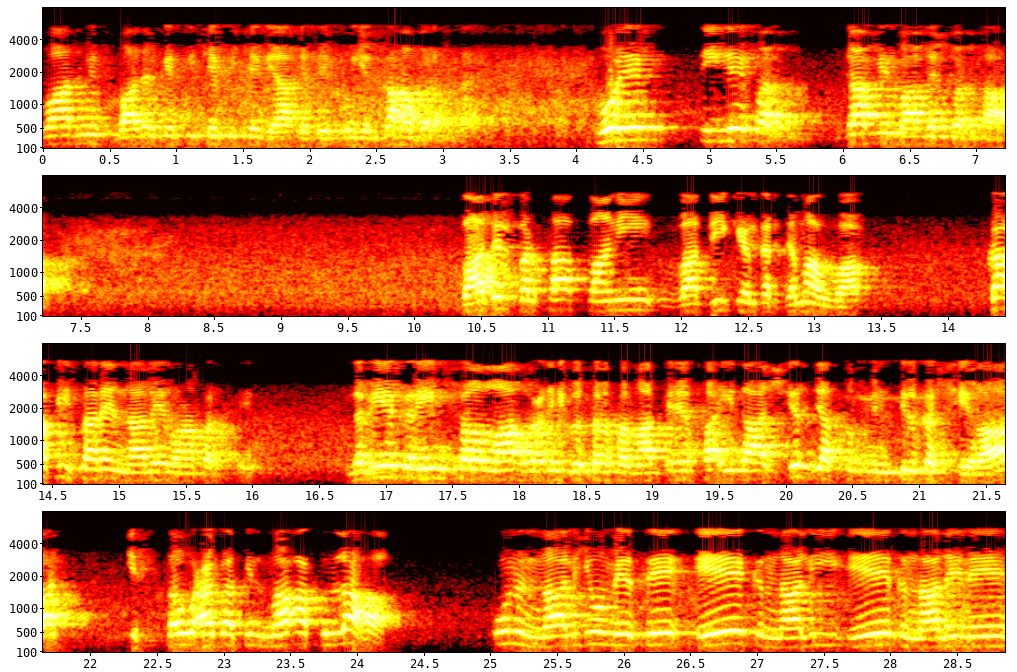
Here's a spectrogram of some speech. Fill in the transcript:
وہ آدمی اس بادل کے پیچھے پیچھے گیا کہ دیکھو یہ کہاں برستا ہے۔ وہ ایک ٹیلے پر جا کے بادل برسا بادل برسا، پانی وادی کے اندر جمع ہوا۔ کافی سارے نالے وہاں پر تھے۔ نبی کریم صلی اللہ علیہ وسلم فرماتے ہیں فائدہ شر یا تم منتل کا شیراج ان نالیوں میں سے ایک نالی، ایک نالے نے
